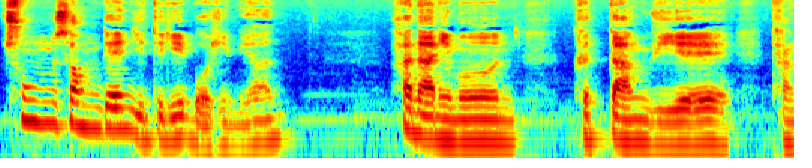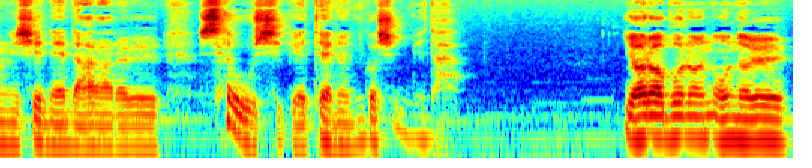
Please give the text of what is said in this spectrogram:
충성된 이들이 모이면 하나님은 그 땅 위에 당신의 나라를 세우시게 되는 것입니다. 여러분은 오늘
